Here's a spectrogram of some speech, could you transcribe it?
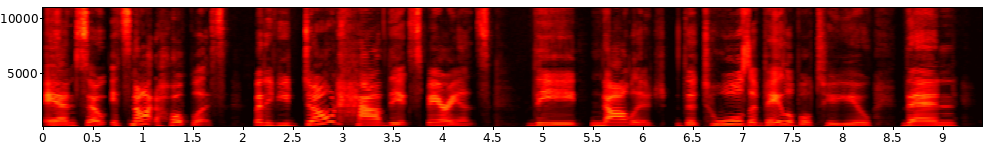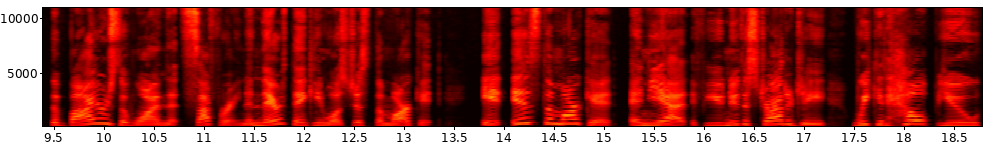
And so it's not hopeless. But if you don't have the experience, the knowledge, the tools available to you, then the buyer's the one that's suffering. And they're thinking, well, it's just the market. It is the market. And yet, if you knew the strategy, we could help you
